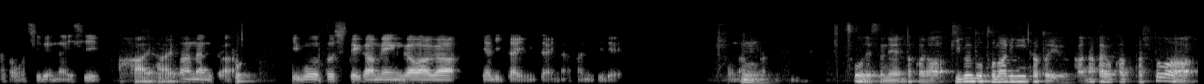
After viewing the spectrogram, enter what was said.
あったかもしれないし、はいはい。まあなんか、希望として画面側がやりたいみたいな感じで、そうなったんですね。そうですね。だから、自分の隣にいたというか、仲良かった人は、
